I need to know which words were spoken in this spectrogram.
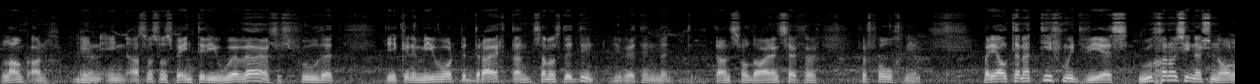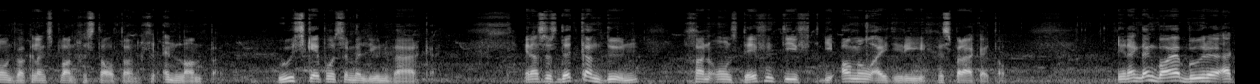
Lank aangaan. Ja. En en as ons ons wend die howe, as ons voel dat die ekonomie word bedreig, dan sal ons dit doen. Jy weet en dan sal daai ding sy ver, vervolg neem. Maar die alternatief moet wees, hoe gaan ons die nasionale ontwikkelingsplan gestalte gee in landbou? Hoe skep ons 'n miljoen werke? En as ons dit kan doen, gaan ons definitief die angel uit hierdie gesprek uithaal. En ek dink baie boere, ek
